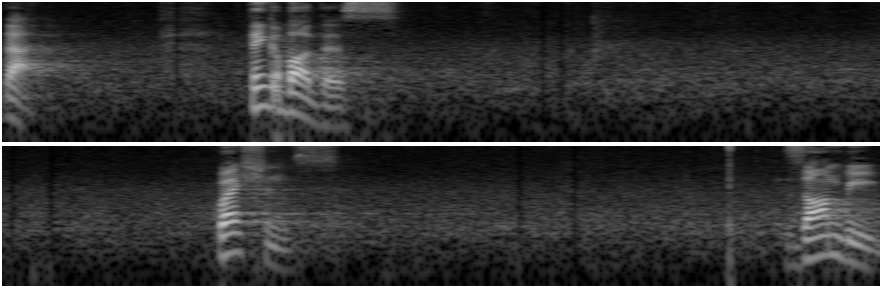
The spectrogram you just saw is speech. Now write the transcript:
That. Think about this. Questions? Zombie.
